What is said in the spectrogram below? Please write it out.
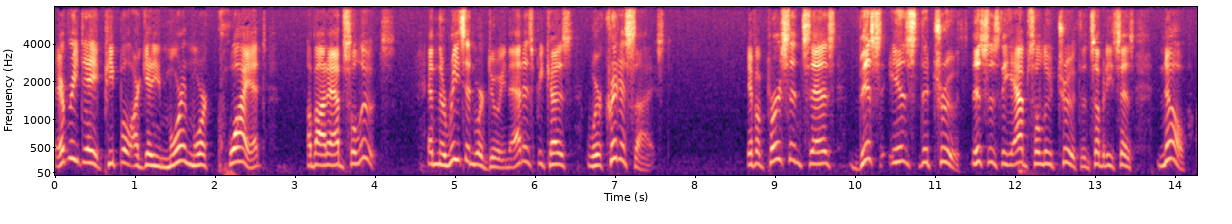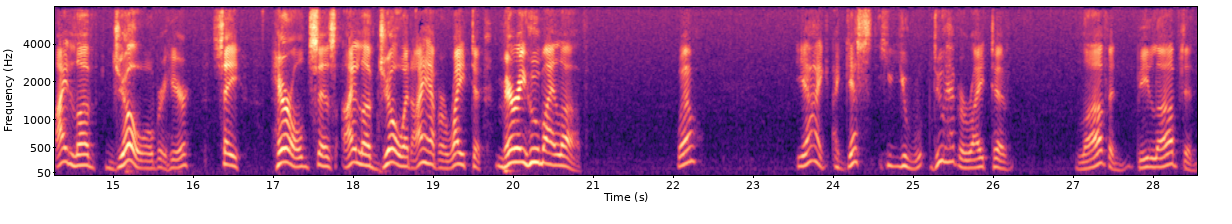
Every day people are getting more and more quiet about absolutes. And the reason we're doing that is because we're criticized. If a person says, this is the truth, this is the absolute truth, and somebody says, no, I love Joe over here, say, Harold says, I love Joe and I have a right to marry whom I love. Well, yeah, I, I guess you, you do have a right to love and be loved. And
